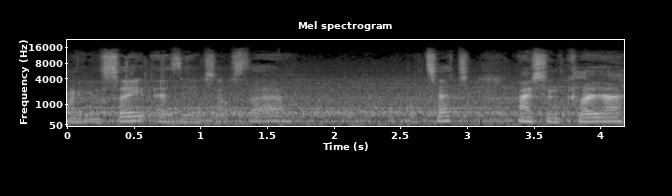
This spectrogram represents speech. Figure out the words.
You can see there's the exhaust there. That's it. Nice and clear.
